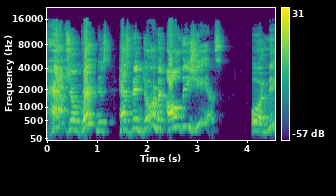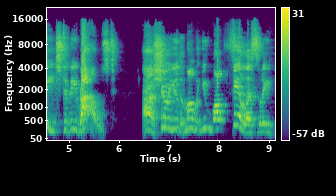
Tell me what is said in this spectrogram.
Perhaps your greatness has been dormant all these years or needs to be roused. I assure you, the moment you walk fearlessly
